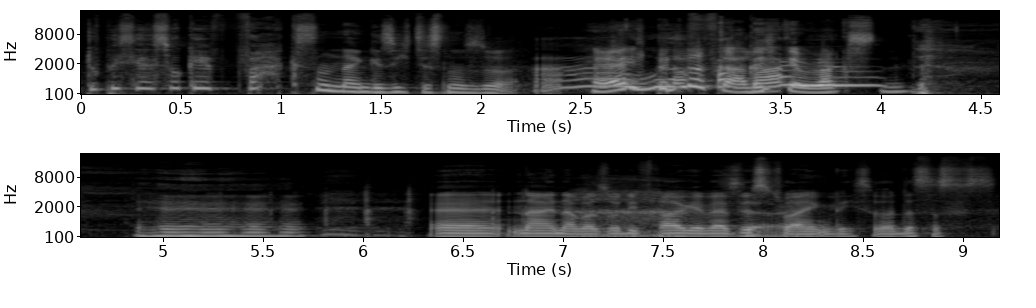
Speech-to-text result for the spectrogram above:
du bist ja so gewachsen. Und dein Gesicht ist nur so, ah, who the fuck are you? äh, nein, aber so die Frage, wer bist du eigentlich? So, das ist,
